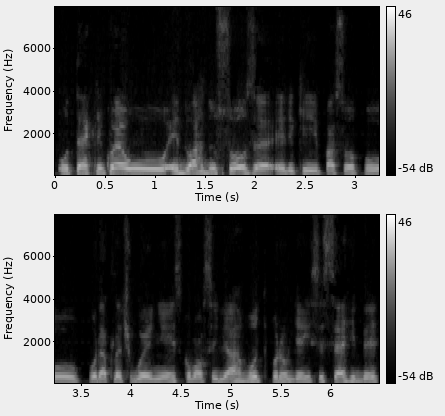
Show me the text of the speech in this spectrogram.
O técnico é o Eduardo Souza, ele que passou por, por Atlético Goianiense como auxiliar, Voto Poronguense, CRB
